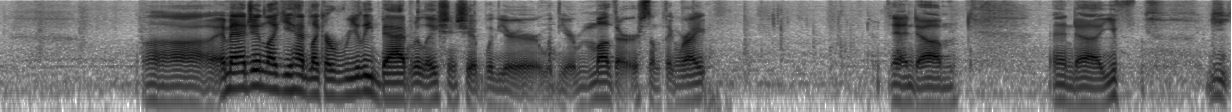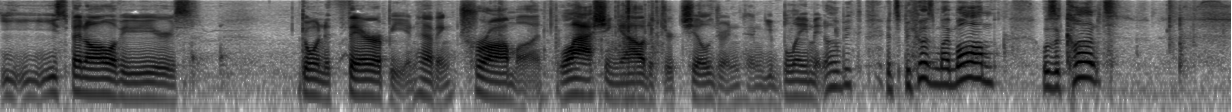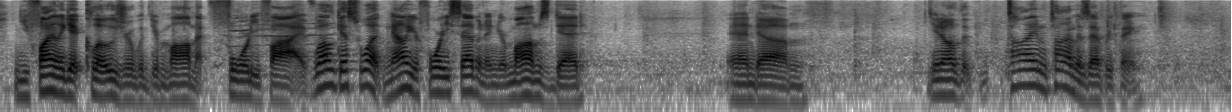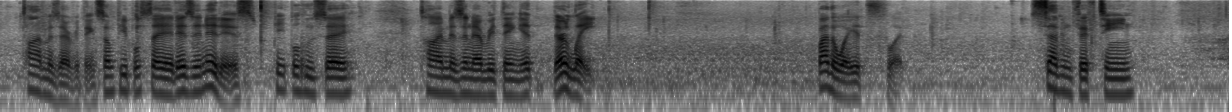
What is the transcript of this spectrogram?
Uh, imagine like you had like a really bad relationship with your with your mother or something, right? And um, and uh, you you you spend all of your years going to therapy and having trauma and lashing out at your children and you blame it. Oh, it's because my mom was a cunt. You finally get closure with your mom at 45. Well, guess what? Now you're 47 and your mom's dead. And um, you know, the time time is everything. Time is everything. Some people say it isn't. It is. People who say time isn't everything, it they're late. By the way, it's like 7:15.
